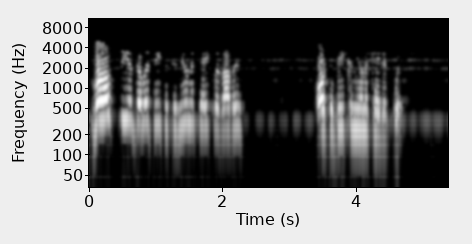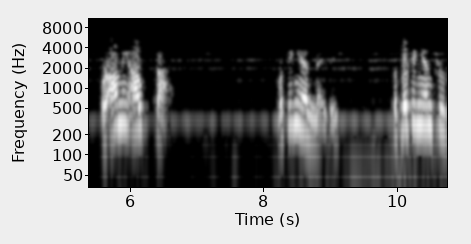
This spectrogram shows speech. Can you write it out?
lost the ability to communicate with others or to be communicated with. We're on the outside. Looking in, maybe, but looking in through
